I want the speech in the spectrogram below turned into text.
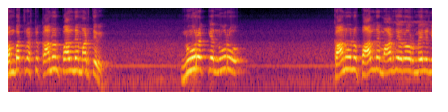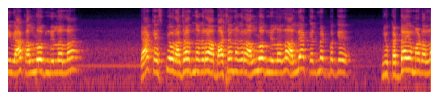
ತೊಂಬತ್ತರಷ್ಟು ಕಾನೂನು ಪಾಲನೆ ಮಾಡ್ತೀವಿ. ನೂರಕ್ಕೆ ನೂರು ಕಾನೂನು ಪಾಲನೆ ಮಾಡದೇ ಇರೋರ ಮೇಲೆ ನೀವು ಯಾಕೆ ಅಲ್ಲೋಗಿ ನಿಲ್ಲಲ್ಲ? ಯಾಕೆ ಎಸ್ ಪಿ ಅವ್ರು ಆಜಾದ್ ನಗರ ಭಾಷಾನಗರ ಅಲ್ಲೋಗಿ ನಿಲ್ಲಲ್ಲ? ಅಲ್ಯಾಕೆ ಹೆಲ್ಮೆಟ್ ಬಗ್ಗೆ ನೀವು ಕಡ್ಡಾಯ ಮಾಡಲ್ಲ?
